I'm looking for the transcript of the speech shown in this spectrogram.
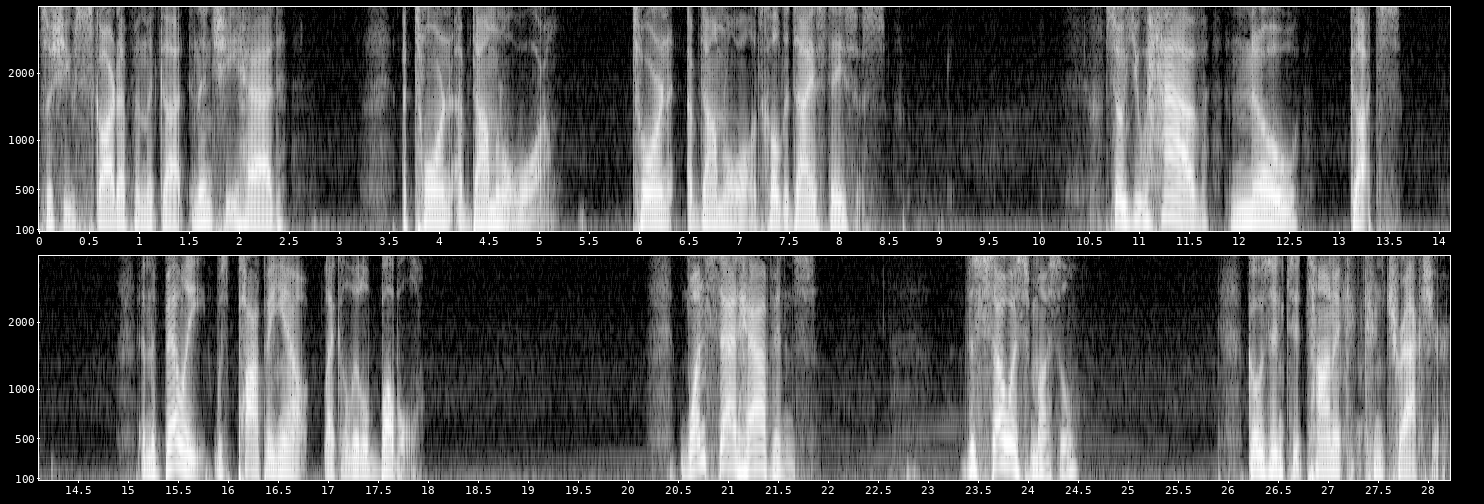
So she was scarred up in the gut. And then she had a torn abdominal wall. Torn abdominal wall. It's called a diastasis. So you have no guts. And the belly was popping out like a little bubble. Once that happens, the psoas muscle goes into tonic contracture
